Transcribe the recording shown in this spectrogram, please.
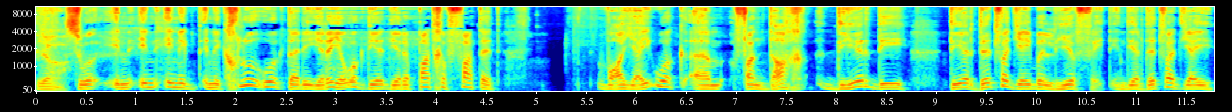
ja. So in in en ek en ek glo ook dat die Here jou ook deur deur 'n pad gevat het waar jy ook ehm um, vandag deur die deur dit wat jy beleef het en deur dit wat jy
